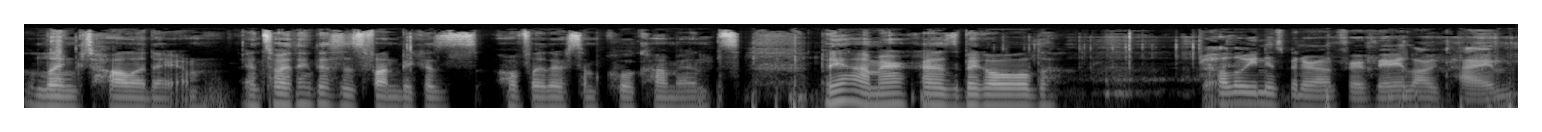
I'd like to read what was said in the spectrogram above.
linked holiday? And so I think this is fun because hopefully there's some cool comments. But yeah, America is a big old. Halloween has been around for a very long time.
